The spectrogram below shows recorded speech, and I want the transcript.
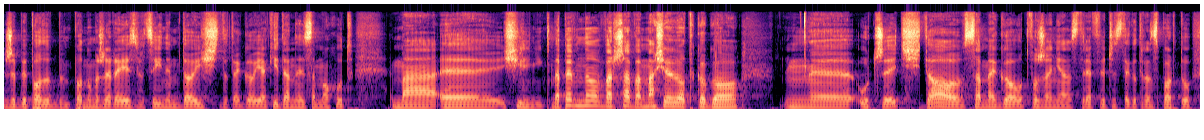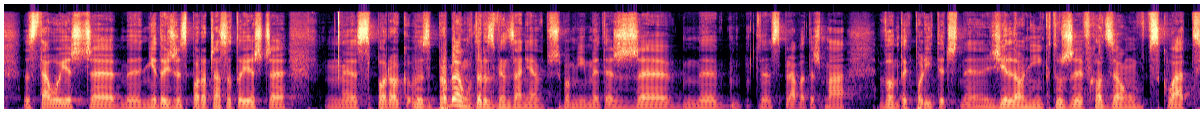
żeby po, po numerze rejestracyjnym dojść do tego, jaki dany samochód ma silnik. Na pewno Warszawa ma się od kogo Mm, uczyć. Do samego utworzenia strefy czystego transportu zostało jeszcze nie dość, że sporo czasu, to jeszcze sporo problemów do rozwiązania. Przypomnijmy też, że sprawa też ma wątek polityczny. Zieloni, którzy wchodzą w skład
